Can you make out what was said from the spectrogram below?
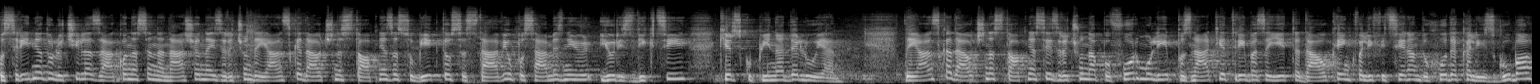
Osrednja določila zakona se nanašajo na izračun dejanske davčne stopnje za subjekte v sestavi v posamezni jurisdikciji, kjer skupina deluje. Dejanska davčna stopnja se izračuna po formuli poznati je treba zajete davke in kvalificiran dohodek ali izgubo,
